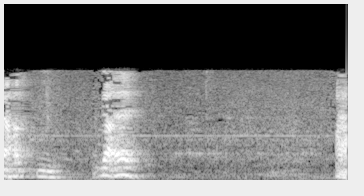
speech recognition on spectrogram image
นะครับอืมยอดเลยอ่า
